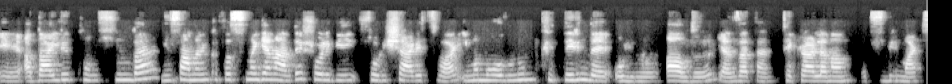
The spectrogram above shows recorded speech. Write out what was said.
e, adaylığı konusunda insanların kafasında genelde şöyle bir soru işareti var. İmamoğlu'nun Kürtlerin de oyunu aldığı yani zaten tekrarlanan 31 Mart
